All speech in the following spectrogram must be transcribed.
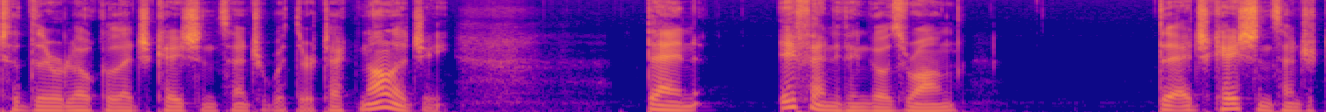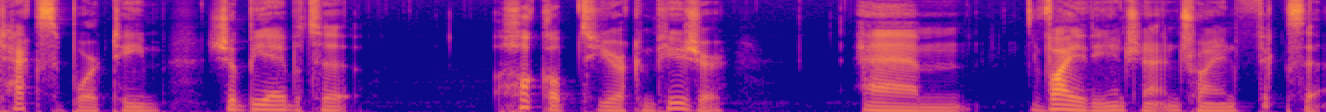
to their local education centre with their technology, then if anything goes wrong, the education centre tech support team should be able to hook up to your computer um, via the internet and try and fix it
